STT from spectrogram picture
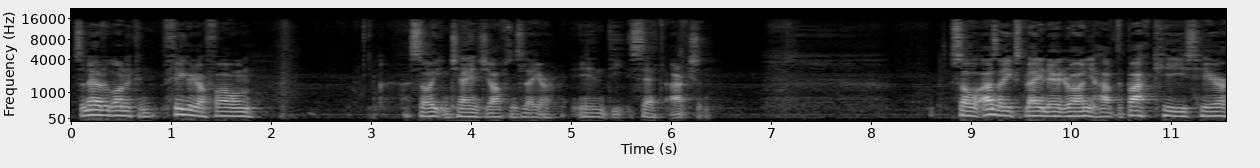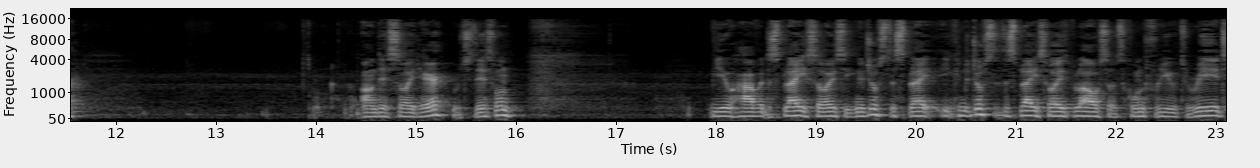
So now we're going to configure your phone so you can change the options later in the set action. So as I explained earlier on, you have the back keys here on this side here, which is this one. You have a display size, so you can adjust display. You can adjust the display size below, so it's coming for you to read.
